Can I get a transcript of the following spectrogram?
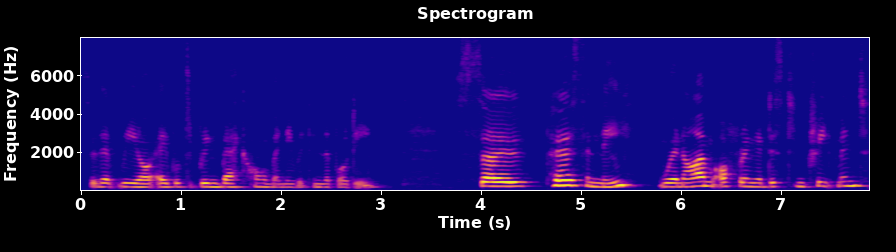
so that we are able to bring back harmony within the body. So, personally, when I'm offering a distant treatment,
